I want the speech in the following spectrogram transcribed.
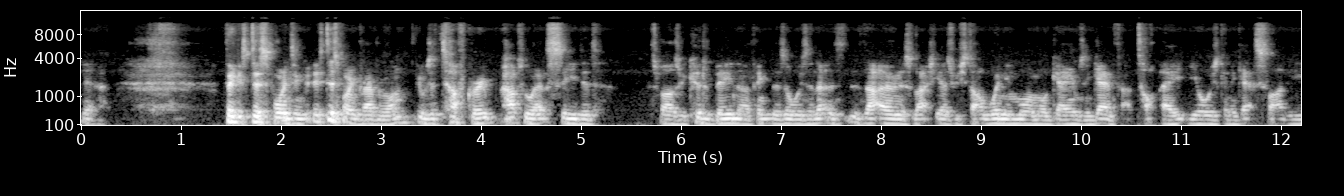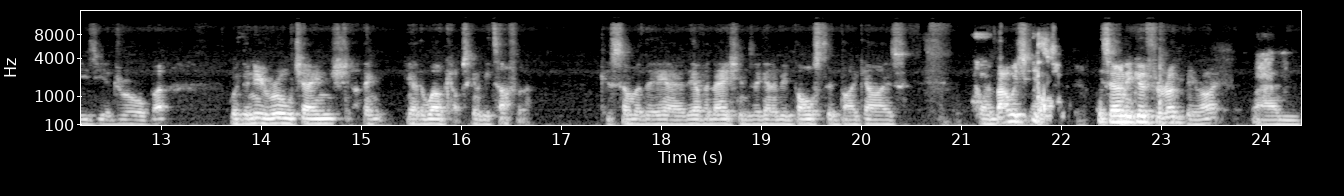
Yeah, I think it's disappointing. It's disappointing for everyone. It was a tough group. Perhaps we weren't seeded as we could have been. I think there's always an, that onus of actually as we start winning more and more games and getting to that top eight, you're always going to get a slightly easier draw. But with the new rule change, I think you know the World Cup's going to be tougher because some of the you know, the other nations are going to be bolstered by guys. Um, but which is, it's only good for rugby, right? Um,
